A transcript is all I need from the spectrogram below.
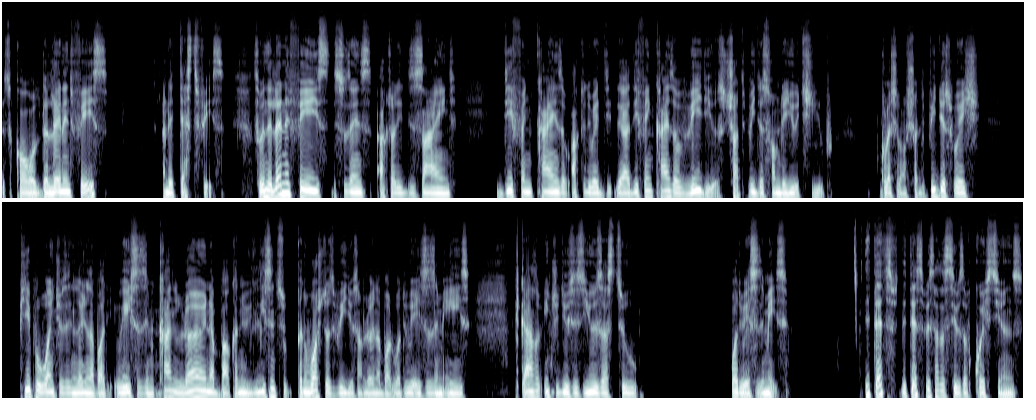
it's called the learning phase and the test phase. So in the learning phase, the students actually designed different kinds of actually there are different kinds of videos, short videos from the YouTube collection of short videos which people who are interested in learning about racism can learn about, can listen to, can watch those videos and learn about what racism is. It kind of introduces users to what racism is. The test, the test phase has a series of questions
